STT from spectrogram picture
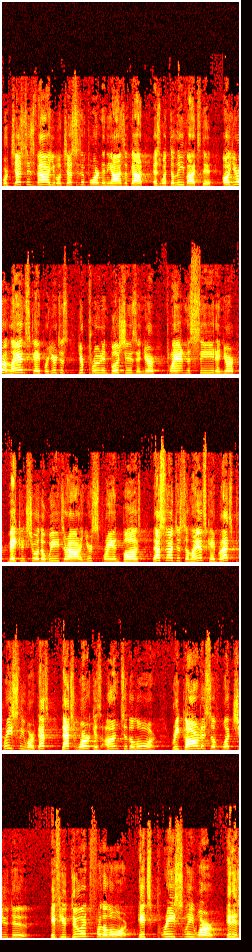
were just as valuable, just as important in the eyes of God as what the Levites did. Oh, you're a landscaper. You're just, you're pruning bushes and you're planting the seed and you're making sure the weeds are out and you're spraying bugs. That's not just a landscaper, that's priestly work. That's, that's work is unto the Lord, regardless of what you do. If you do it for the Lord, it's priestly work. It is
